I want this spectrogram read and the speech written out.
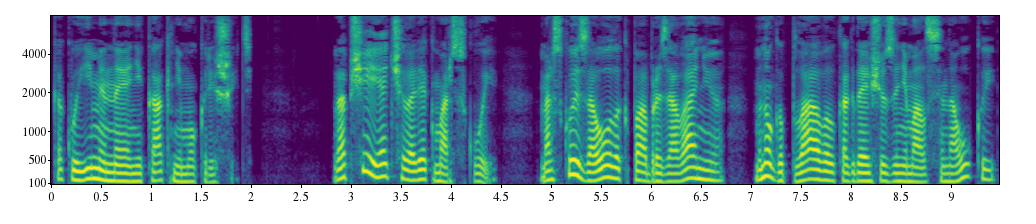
какой именно я никак не мог решить. Вообще я человек морской, морской зоолог по образованию, много плавал, когда еще занимался наукой,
